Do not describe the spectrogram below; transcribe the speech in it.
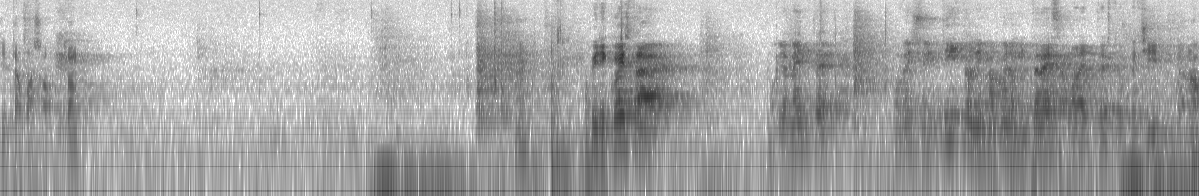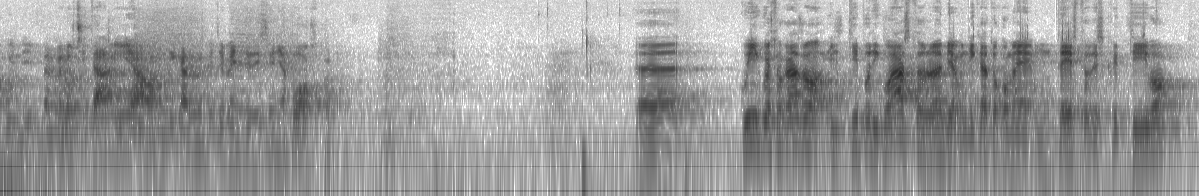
scritta qua sotto. Mm? Quindi questa è, ovviamente ho messo i titoli, ma poi non mi interessa qual è il testo specifico, no? quindi per velocità mia ho indicato semplicemente dei segni a posto. Eh, qui in questo caso il tipo di guasto noi abbiamo indicato come un testo descrittivo,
